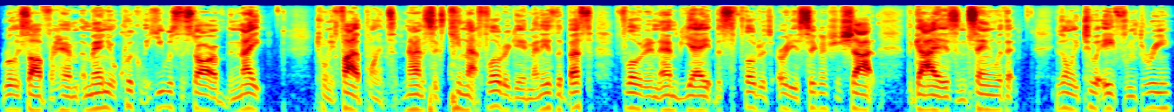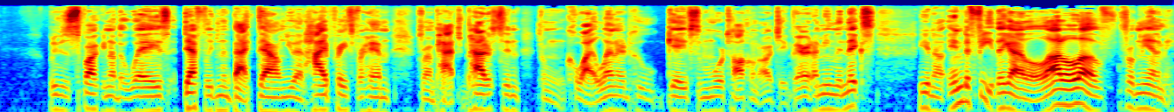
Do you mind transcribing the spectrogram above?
Really solid for him. Immanuel Quickley, he was the star of the night 25 points, 9 to 16 that floater game, man. He's the best floater in NBA. This floater is already a signature shot. The guy is insane with it. He's only 2 8 from 3, but he was a spark in other ways. Definitely didn't back down. You had high praise for him from Patrick Patterson, from Kawhi Leonard, who gave some more talk on RJ Barrett. I mean, the Knicks, you know, in defeat, they got a lot of love from the enemy,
